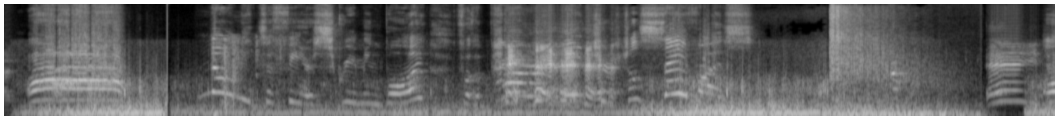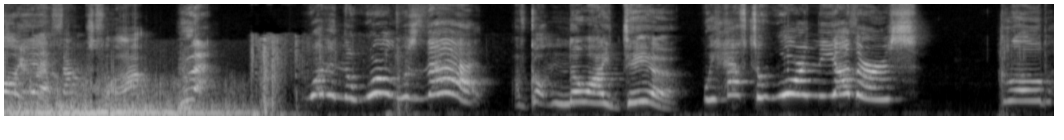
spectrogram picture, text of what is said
Didn't run. Ah! No need to fear, screaming boy, for the power of nature shall save us. And you just Oh, yeah, thanks for that. What in the world was that? I've got no idea. We have to warn the others. Globe,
